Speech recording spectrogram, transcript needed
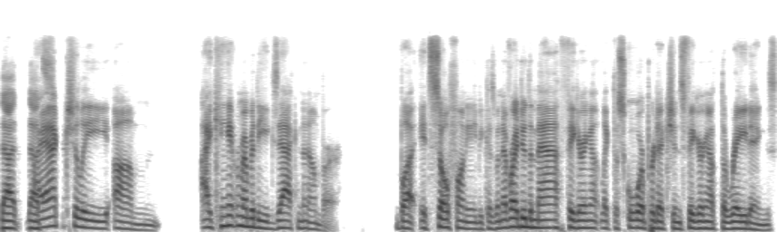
that that's I actually um I can't remember the exact number, but it's so funny because whenever I do the math, figuring out like the score predictions, figuring out the ratings,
